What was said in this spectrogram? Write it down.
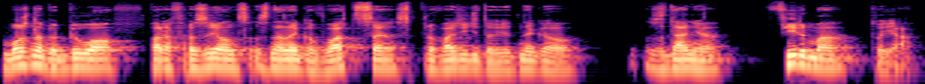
można by było, parafrazując znanego władcę, sprowadzić do jednego zdania: firma to ja.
